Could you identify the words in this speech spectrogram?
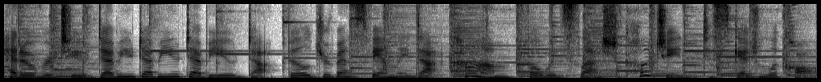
Head over to www.buildyourbestfamily.com forward slash coaching to schedule a call.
